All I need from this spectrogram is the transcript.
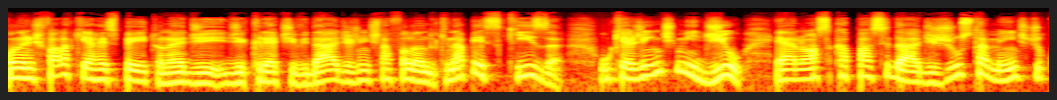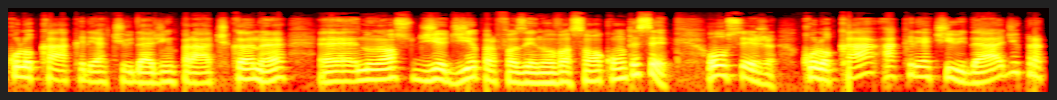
quando a gente fala aqui a respeito né, de, de criatividade, a gente está falando que na pesquisa, o que a gente mediu é a nossa capacidade justamente de colocar a criatividade em prática né, é, no nosso dia a dia para fazer a inovação acontecer. Ou seja, colocar a criatividade para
